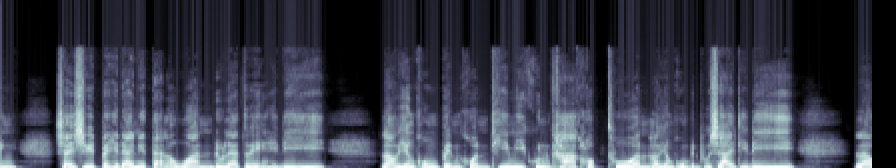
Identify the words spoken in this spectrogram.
ง ใช้ชีวิตไปให้ได้ในแต่ละวัน ดูแลตัวเองให้ดี เรายังคงเป็นคนที่มีคุณค่าครบถ้วน เรายังคงเป็นผู้ชายที่ดี แล้ว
